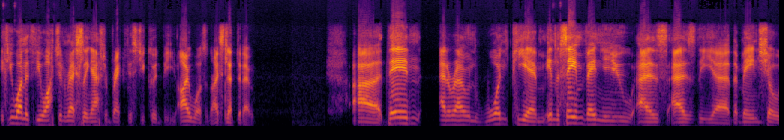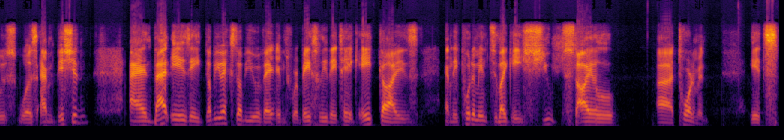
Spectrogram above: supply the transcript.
if you wanted to be watching wrestling after breakfast, you could be. I wasn't. I slept it out. Uh, then at around 1 p.m. in the same venue as as the uh, the main shows was Ambition, and that is a WXW event where basically they take eight guys and they put them into like a shoot style uh, tournament. It's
